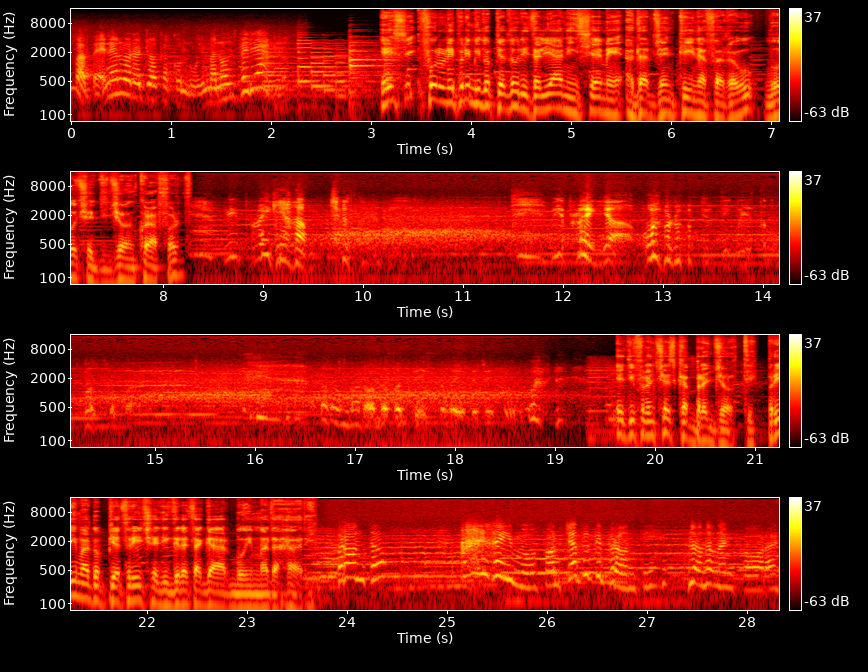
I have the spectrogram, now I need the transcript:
Va bene, allora gioca con lui, ma non svegliarlo. Essi furono i primi doppiatori italiani insieme ad Argentina Farraù, voce di Joan Crawford, Vi preghiamo, Gesù. Vi preghiamo, non più di questo non posso fare. Oh, Madonna Santissima, vedi Gesù. e di Francesca Bragiotti, prima doppiatrice di Greta Garbo in Matahari. Pronto? Ah, lei Mufon, già tutti pronti? No, non ancora.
